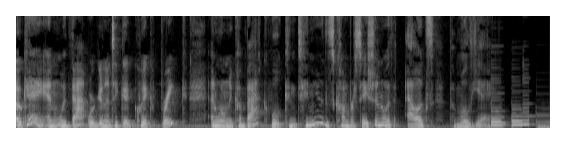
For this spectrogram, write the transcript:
Okay. And with that, we're going to take a quick break. And when we come back, we'll continue this conversation with Alex Pemoulie.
